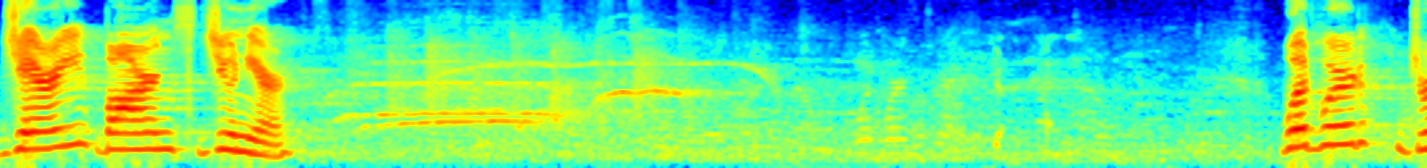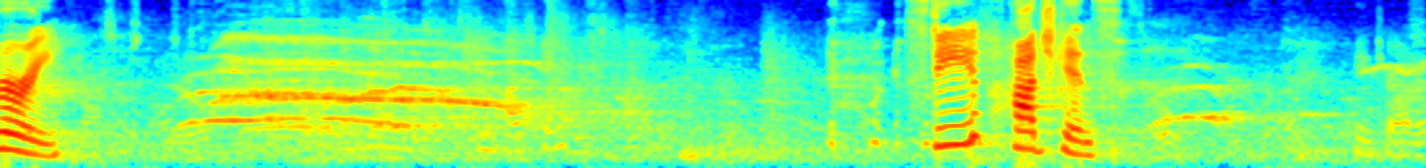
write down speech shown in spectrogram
Jerry Barnes Jr. Woodward Drury. Steve Hodgkins. Hey, Travis.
